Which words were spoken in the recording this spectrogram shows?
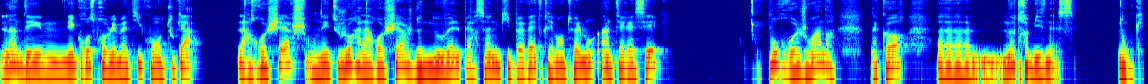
L'un des, grosses problématiques, ou en tout cas la recherche, on est toujours à la recherche de nouvelles personnes qui peuvent être éventuellement intéressées pour rejoindre, d'accord, euh, notre business. Donc,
